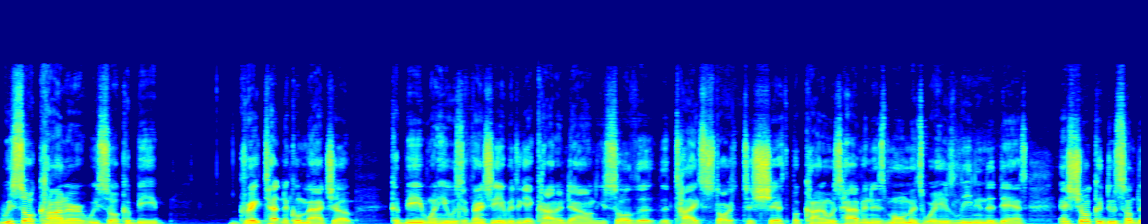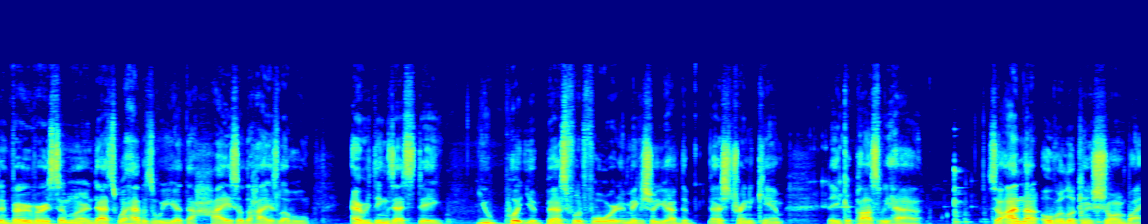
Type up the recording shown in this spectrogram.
We saw Conor, we saw Khabib, great technical matchup. Khabib, when he was eventually able to get Conor down, you saw the the tide start to shift. But Conor was having his moments where he was leading the dance, and Sean could do something very very similar. And that's what happens when you're at the highest of the highest level. Everything's at stake. You put your best foot forward and making sure you have the best training camp that you could possibly have. So I'm not overlooking Sean by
